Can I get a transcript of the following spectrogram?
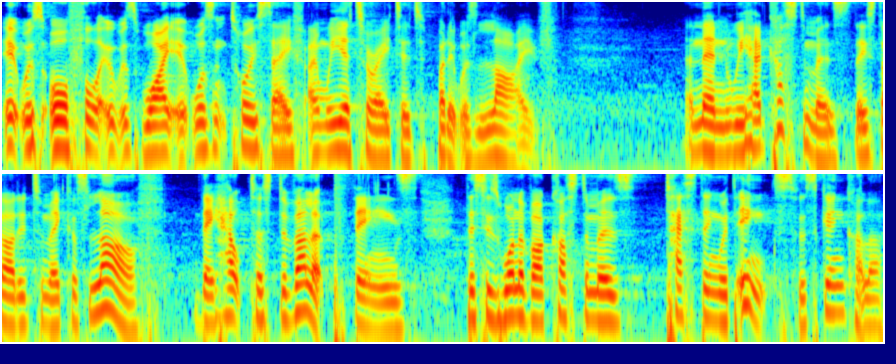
it was awful, it was white, it wasn't toy safe, and we iterated, but it was live. And then we had customers. They started to make us laugh. They helped us develop things. This is one of our customers testing with inks for skin color.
